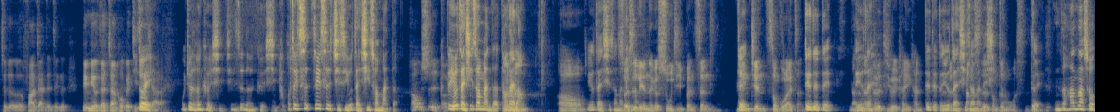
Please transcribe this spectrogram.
这个发展的这个，并没有在战后被继承下来。我觉得很可惜，其实真的很可惜。哦，这次这次其实有展西川满的。哦，是。对，有展西川满的桃太郎。哦，有展西川满，所以是连那个书籍本身原件送过来展，对对对，那难得的机会看一看，对对对，有展西川满的装帧模式，对，你知道他那时候，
